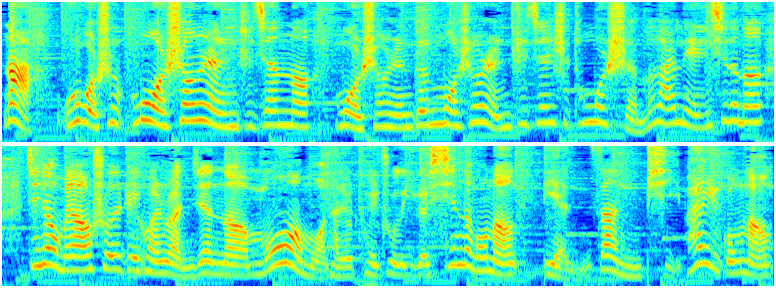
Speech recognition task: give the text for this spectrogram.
那如果是陌生人之间呢？陌生人跟陌生人之间是通过什么来联系的呢？今天我们要说的这款软件呢，陌陌它就推出了一个新的功能——点赞匹配功能。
